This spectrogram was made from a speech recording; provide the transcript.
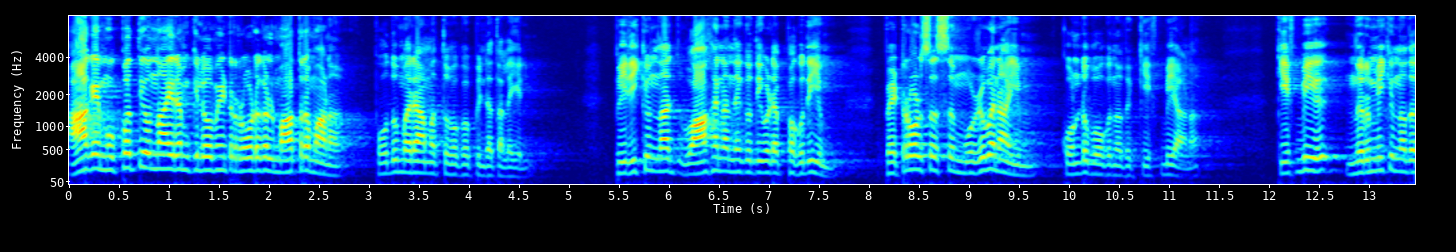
ആകെ മുപ്പത്തിയൊന്നായിരം കിലോമീറ്റർ റോഡുകൾ മാത്രമാണ് പൊതുമരാമത്ത് വകുപ്പിന്റെ തലയിൽ. പിരിക്കുന്ന വാഹന നികുതിയുടെ പകുതിയും പെട്രോൾ സെസ് മുഴുവനായും കൊണ്ടുപോകുന്നത് കിഫ്ബിയാണ്. കിഫ്ബി നിർമ്മിക്കുന്നത്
